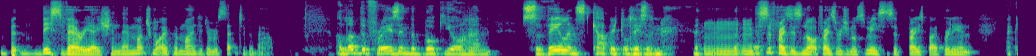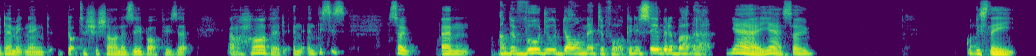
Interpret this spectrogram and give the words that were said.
but this variation they're much more open-minded and receptive about. I love the phrase in the book johann surveillance capitalism. Mm, this is a phrase this is not a phrase original to me. This is a phrase by a brilliant academic named dr shoshana zuboff who's at, at harvard. And and this is so um and the voodoo doll metaphor. Can you say a bit about that? Yeah, yeah. So obviously,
